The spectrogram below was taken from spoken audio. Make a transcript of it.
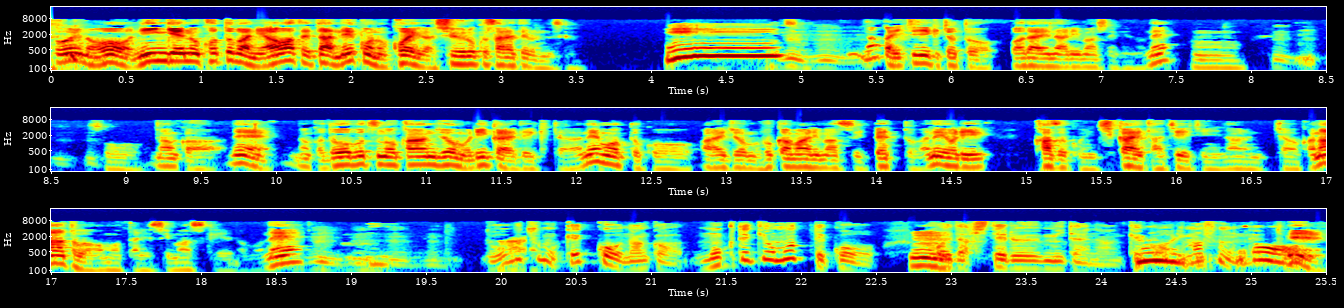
そういうのを人間の言葉に合わせた猫の声が収録されてるんですよ。う。ええうんうんうんなんか一時期ちょっと話題になりましたけどね。うん。うんうんうんそう。なんかね、なんか動物の感情も理解できたらね、もっとこう、愛情も深まりますし、ペットがね、より家族に近い立ち位置になるんちゃうかなとは思ったりしますけれどもね。うんうんうんうん動物も結構なんか目的を持ってこう、うん。声出してるみたいなの結構ありますもんね。そうね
